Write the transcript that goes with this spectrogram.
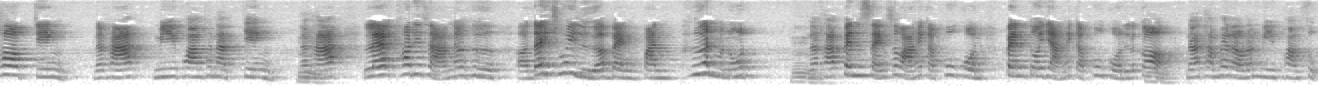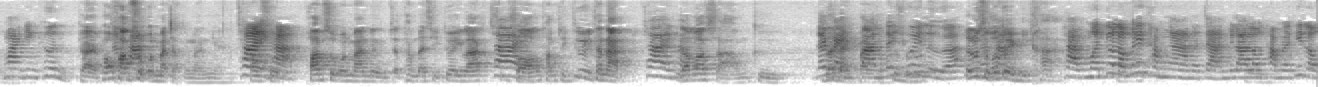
ชอบจริงนะคะ มีความถนัดจริงนะคะ และข้อที่สามนั่นก็คือเอ่อได้ช่วยเหลือแบ่งปันเพื่อนมนุษย์อืม นะคะ เป็นแสงสว่างให้กับผู้คน เป็นตัวอย่างให้กับผู้คน แล้วก็อืมนะทำให้เรานั้นมีความสุขมากยิ่งขึ้น ใช่ เพราะนะคะความสุขมันมาจากตรงนั้นไง ใช่วามสุขค่ะ ความสุขมันมาหนึ่งจะทำในสิ่งที่ตัวเองรักใช่สองทำสิ่งที่ตัวเองถนัด ใช่ค่ะ แล้วก็สามคือได้แบ่งปันกับได้พื่อนช่วยเหลือแล้วรู้สึกว่านะคะตัวเองมีค่าค่ะเหมือนกับเราไม่ได้ทำงานอาจารย์ เวลาเราทำอะไรที่เรา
